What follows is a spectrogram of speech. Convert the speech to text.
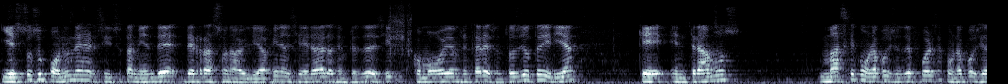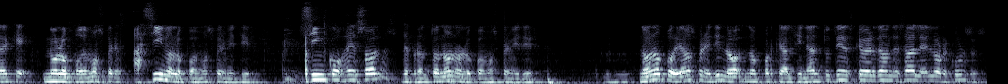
Y esto supone un ejercicio también de, de, razonabilidad financiera de las empresas, de decir, ¿cómo voy a enfrentar eso? Entonces yo te diría que entramos más que con una posición de fuerza, con una posición de que no lo podemos, así no lo podemos permitir. 5G solos, de pronto no nos lo podemos permitir. No lo podríamos permitir, no, no, porque al final tú tienes que ver de dónde salen los recursos.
